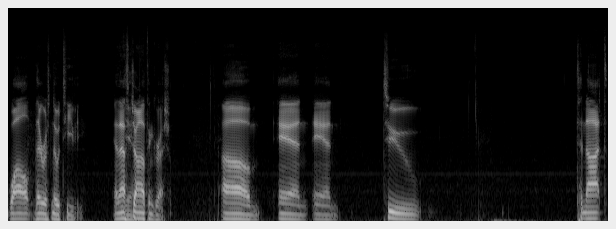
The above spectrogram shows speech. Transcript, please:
while there was no TV, and that's Yeah. Jonathan Gresham. Um, and and to to not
